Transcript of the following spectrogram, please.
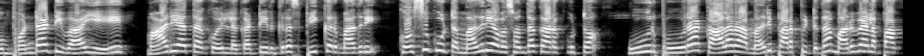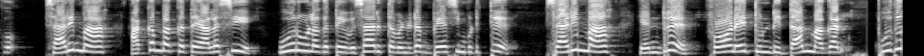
உன் பொண்டாட்டி வாயி மாரியாத்தா கோயிலில் கட்டியிருக்கிற ஸ்பீக்கர் மாதிரி கொசு கூட்டம் மாதிரி அவ சொந்தக்கார கூட்டம். ஊர் பூரா காலரா மாதிரி பரப்பிட்டு தான் மறுவேலை பார்க்கும். சரிம்மா அக்கம் பக்கத்தை அலசி ஊர் உலகத்தை விசாரித்தவனிடம் பேசி முடித்து சரிம்மா என்று போனை துண்டித்தான் மகன். புது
